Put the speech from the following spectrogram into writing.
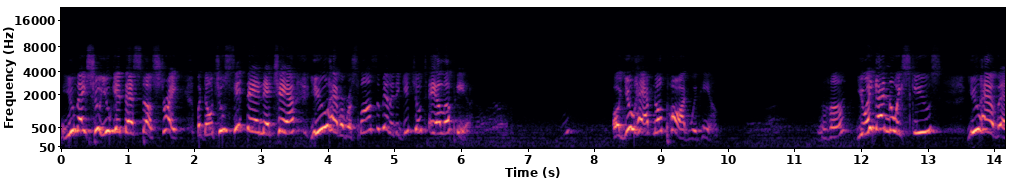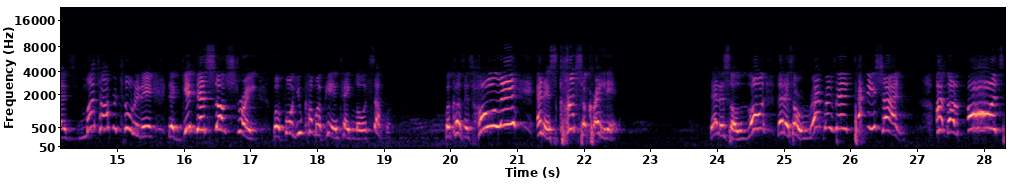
You make sure you get that stuff straight. But don't you sit there in that chair. You have a responsibility to get your tail up here. Or you have no part with him. Uh huh. You ain't got no excuse. You have as much opportunity to get that stuff straight before you come up here and take Lord's Supper. Because it's holy and it's consecrated. That is a Lord, that is a representation of the Lord's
